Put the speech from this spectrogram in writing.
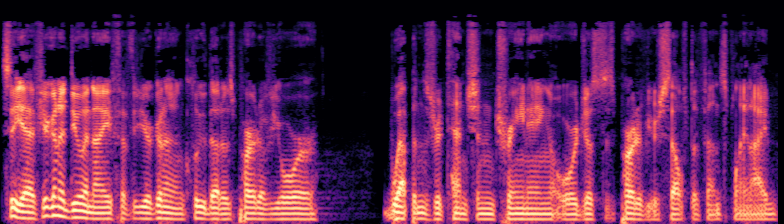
so yeah, if you're going to do a knife, if you're going to include that as part of your weapons retention training or just as part of your self defense plan, I'd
